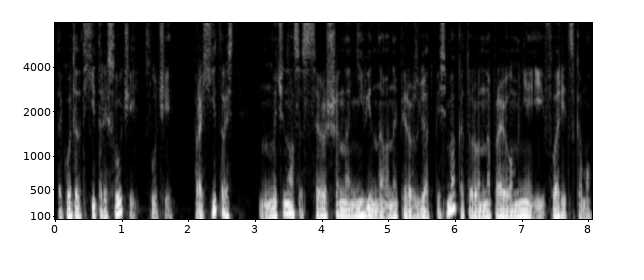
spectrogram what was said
Так вот этот хитрый случай, случай про хитрость – начинался с совершенно невинного, на первый взгляд, письма, которое он направил мне и флоридскому,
